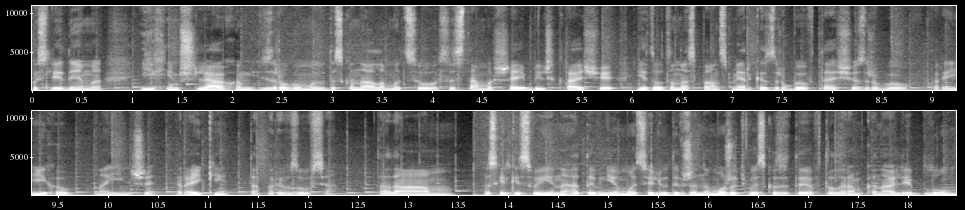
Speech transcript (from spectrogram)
послідуємо їхнім шляхом і зробимо і вдосконалимо цю систему ще більш кращою. І тут у нас пан Смерке зробив те, що зробив. Переїхав на інші рейки та перевзувся. Та-дам! Оскільки свої негативні емоції люди вже не можуть висказати в телеграм-каналі Bloom,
